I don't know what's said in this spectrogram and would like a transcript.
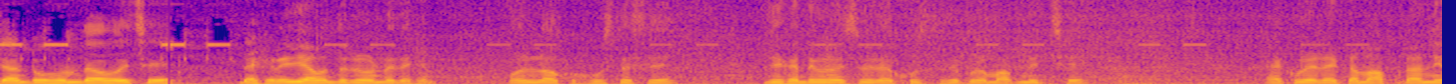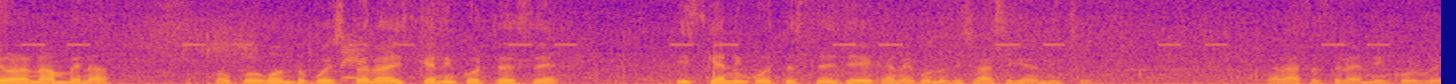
রিটার্ন টু হোম দেওয়া হয়েছে। দেখেন এই যে আমাদের ড্রোনে দেখেন, ওর লক্ষ্য খুঁজতেছে। যেখান থেকে ওরা খুঁজতেছে, পুরো মাপ নিচ্ছে। অ্যাকুরেট একটা মাপ না নিয়ে ওরা নামবে না। ওপর গন্তব্যস্থলে স্ক্যানিং করতেছে। স্ক্যানিং করতেছে যে এখানে কোনো কিছু আছে কিনা নিচে। এখানে আস্তে আস্তে ল্যান্ডিং করবে।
